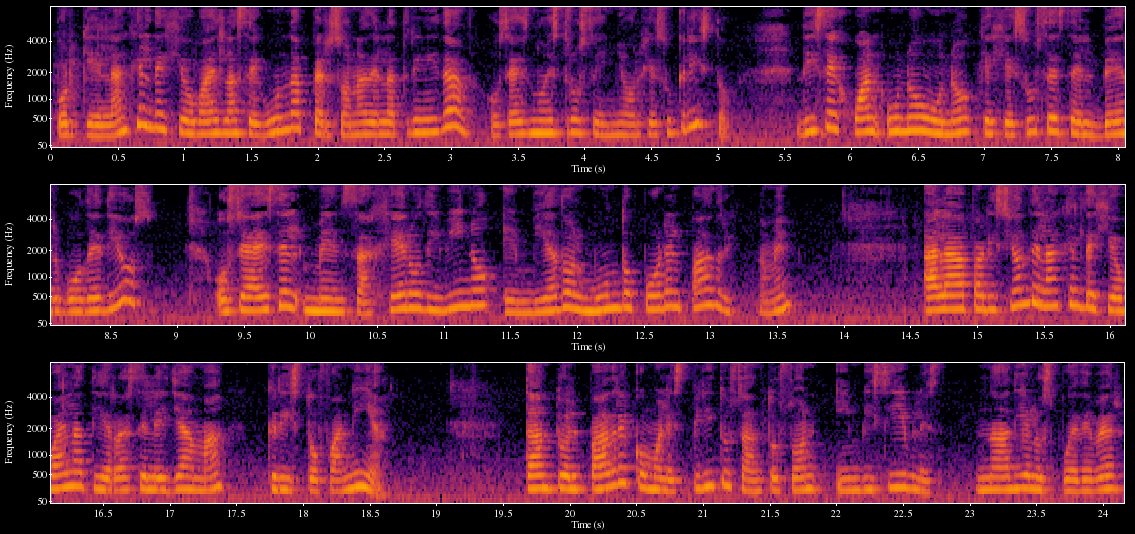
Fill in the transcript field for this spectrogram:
Porque el ángel de Jehová es la segunda persona de la Trinidad, o sea, es nuestro Señor Jesucristo. Dice Juan 1.1 que Jesús es el verbo de Dios, o sea, es el mensajero divino enviado al mundo por el Padre. Amén. A la aparición del ángel de Jehová en la tierra se le llama Cristofanía. Tanto el Padre como el Espíritu Santo son invisibles, nadie los puede ver,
